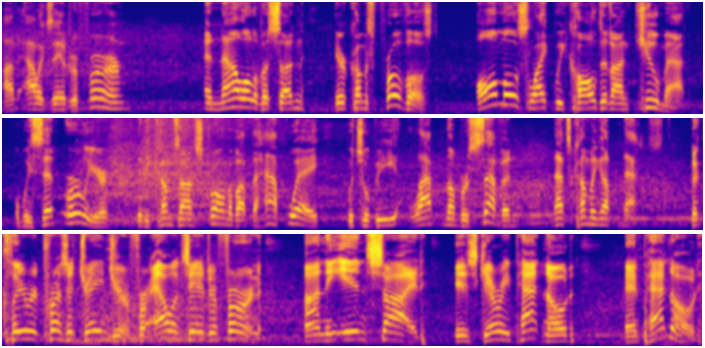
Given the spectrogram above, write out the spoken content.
on Alexandra Fern. And now all of a sudden, here comes Provost. Almost like we called it on QMAT when we said earlier that he comes on strong about the halfway, which will be lap number seven. That's coming up next. The clear and present danger for Alexander Fern. On the inside is Gary Patnode. And Patnode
